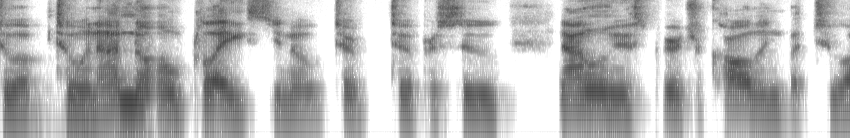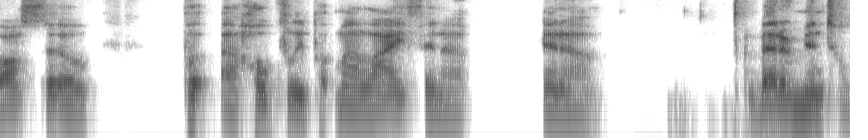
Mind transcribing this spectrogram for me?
to a to an unknown place, you know, to to pursue not only a spiritual calling, but to also put uh, hopefully put my life in a in a better mental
